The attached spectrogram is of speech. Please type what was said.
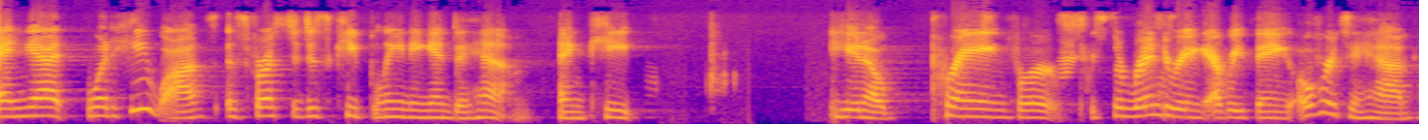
And yet what he wants is for us to just keep leaning into him and keep you know praying for surrendering everything over to him.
